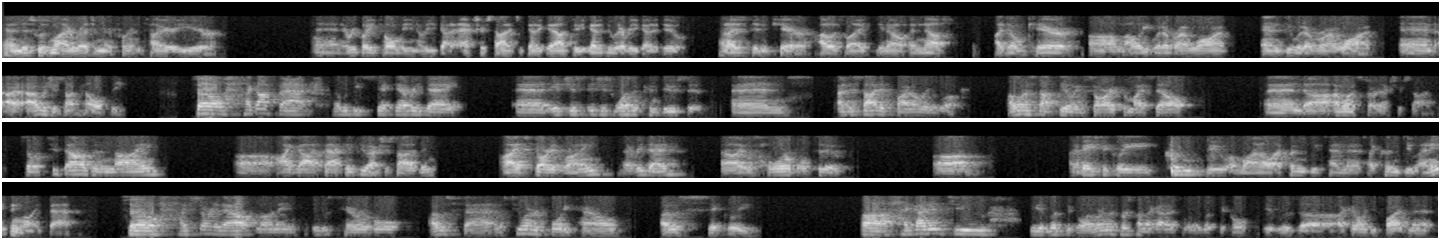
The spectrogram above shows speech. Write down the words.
And this was my regimen for an entire year. And everybody told me, you know, you got to exercise, you got to get out there, you got to do whatever you got to do. And I just didn't care. I was like, you know, enough. I don't care. Um, I'll eat whatever I want and do whatever I want. And I, I was just unhealthy. So I got fat. I would be sick every day, and it just it just wasn't conducive. And I decided finally, look, I want to stop feeling sorry for myself, and uh, I want to start exercising. So in 2009, uh, I got back into exercising. I started running every day. Uh, it was horrible too. Uh, I basically couldn't do a mile. I couldn't do 10 minutes. I couldn't do anything like that. So I started out running. It was terrible. I was fat. I was 240 pounds. I was sickly. Uh, I got into the elliptical. I remember the first time I got into an elliptical, it was uh, I could only do five minutes.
